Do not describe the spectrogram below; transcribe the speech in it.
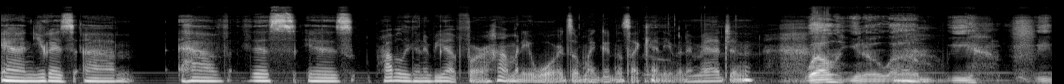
And you guys um, have this is probably going to be up for how many awards? Oh my goodness, I can't even imagine. Well, you know, um, we we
